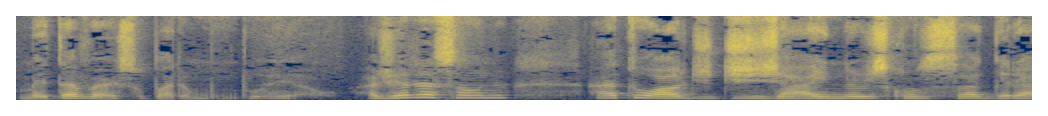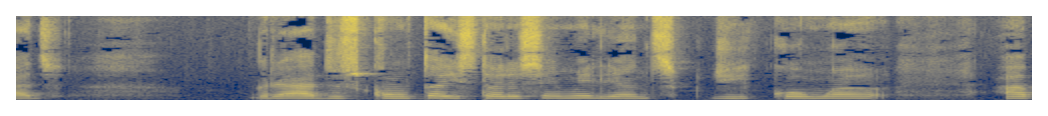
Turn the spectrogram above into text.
Metaverso para o mundo real. A geração atual de designers consagrados grados conta histórias semelhantes de como a, a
